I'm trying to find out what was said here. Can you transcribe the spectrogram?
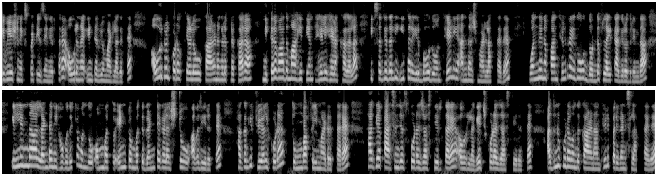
ಏವಿಯೇಷನ್ ಎಕ್ಸ್ಪರ್ಟೀಸ್ ಏನಿರ್ತಾರೆ ಅವ್ರನ್ನ ಇಂಟರ್ವ್ಯೂ ಮಾಡ್ಲಾಗತ್ತೆ. ಅವ್ರುಗಳು ಕೊಡೋ ಕೆಲವು ಕಾರಣಗಳ ಪ್ರಕಾರ ನಿಖರವಾದ ಮಾಹಿತಿ ಅಂತ ಹೇಳಿ ಹೇಳಕ್ಕಾಗಲ್ಲ. ಈಗ ಸದ್ಯದಲ್ಲಿ ಈ ತರ ಇರಬಹುದು ಅಂತ ಹೇಳಿ ಅಂದಾಜು ಮಾಡ್ಲಾಗ್ತಾ ಇದೆ. ಒಂದೇನಪ್ಪಾ ಅಂತ ಹೇಳಿದ್ರೆ ಇದು ದೊಡ್ಡ ಫ್ಲೈಟ್ ಆಗಿರೋದ್ರಿಂದ ಇಲ್ಲಿಂದ ಲಂಡನ್ಗೆ ಹೋಗೋದಕ್ಕೆ ಒಂದು ಒಂಬತ್ತು ಎಂಟೊಂಬತ್ತು ಗಂಟೆಗಳಷ್ಟು ಅವಧಿ ಇರುತ್ತೆ. ಹಾಗಾಗಿ ಫ್ಯೂಯಲ್ ಕೂಡ ತುಂಬಾ ಫಿಲ್ ಮಾಡಿರ್ತಾರೆ. ಹಾಗೆ ಪ್ಯಾಸೆಂಜರ್ಸ್ ಕೂಡ ಜಾಸ್ತಿ ಇರ್ತಾರೆ, ಅವ್ರ ಲಗೇಜ್ ಕೂಡ ಜಾಸ್ತಿ ಇರುತ್ತೆ. ಅದನ್ನು ಕೂಡ ಒಂದು ಕಾರಣ ಅಂತ ಹೇಳಿ ಪರಿಗಣಿಸಲಾಗ್ತಾ ಇದೆ.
